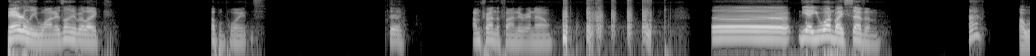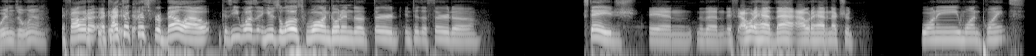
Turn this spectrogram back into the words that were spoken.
Barely won. It was only by like couple points. okay. I'm trying to find it right now. Uh, yeah, you won by seven. Huh? A win's a win. If I would have, I took Christopher Bell out because he wasn't. He was the lowest one going into third into the third uh stage, and then if I would have had that, I would have had an extra twenty-one points.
